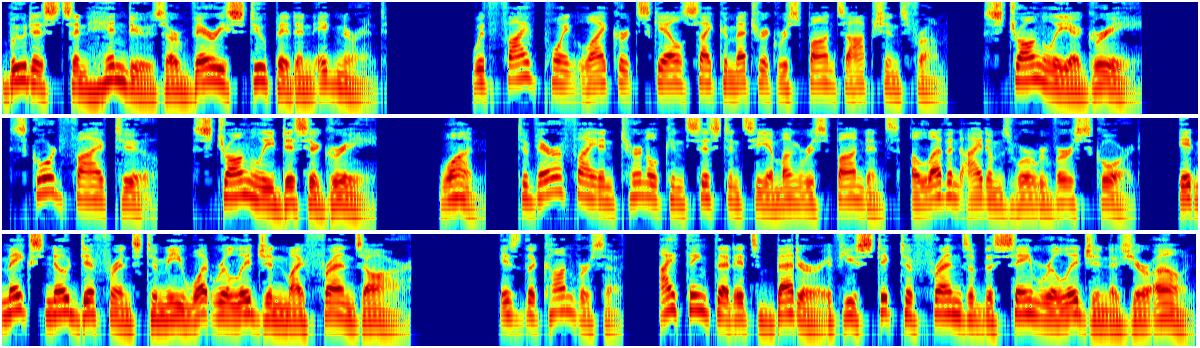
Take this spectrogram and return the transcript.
Buddhists and Hindus are very stupid and ignorant' with five-point Likert scale psychometric response options from "'strongly agree' scored 5 to "'strongly disagree' 1. To verify internal consistency among respondents, 11 items were reverse scored. It makes no difference to me what religion my friends are, is the converse of, I think that it's better if you stick to friends of the same religion as your own,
